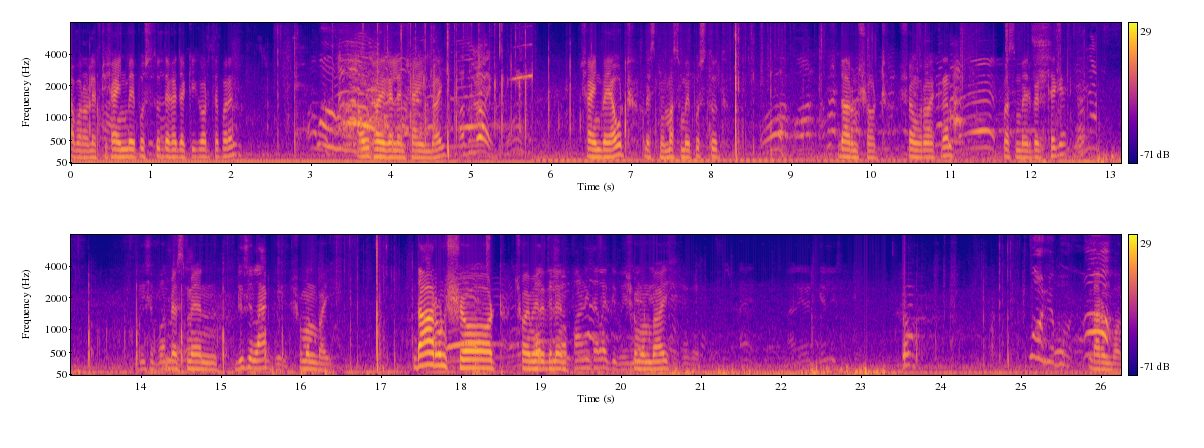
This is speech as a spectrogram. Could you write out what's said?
আবারও লেফটি শাহিন ভাই প্রস্তুত দেখা যাক কি করতে পারেন। আউট হয়ে গেলেন শাহিন ভাই। শাহিন ভাই আউট ব্যাটসম্যান মাসুম ভাই প্রস্তুত। দারুণ শট সংগ্রহ এক রান মাসুম ভাইয়ের ব্যাট থেকে। ব্যাটসম্যান সুমন ভাই। দারুণ শট ছয় মেরে দিলেন সুমন ভাই। দারুণ বল।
